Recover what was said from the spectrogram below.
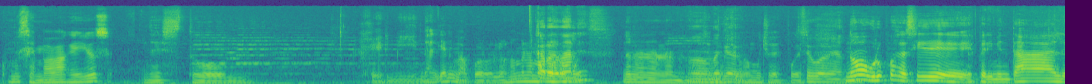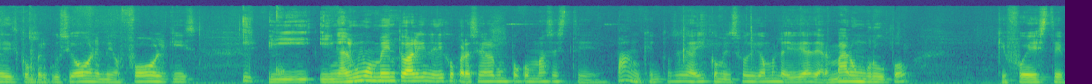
¿cómo se llamaban ellos? Esto Germinal, ya ni me acuerdo, los nombres no me acuerdo. ¿Cardenales? No, no, no, no, no, No, no mucho, fue mucho después. Sí. No, grupos así de experimentales, con percusiones, medio folkis. Y- Y, y en algún momento alguien le dijo para hacer algo un poco más este, punk. Entonces ahí comenzó, digamos, la idea de armar un grupo que fue este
